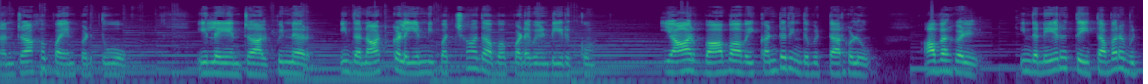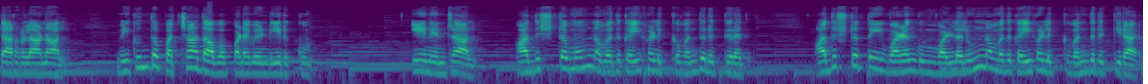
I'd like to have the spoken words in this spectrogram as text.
நன்றாக பயன்படுத்துவோம். இல்லையென்றால் பின்னர் இந்த நாட்களை எண்ணி பச்சாதாபப்பட வேண்டியிருக்கும். யார் பாபாவை கண்டறிந்து விட்டார்களோ அவர்கள் இந்த நேரத்தை தவற விட்டார்களானால் மிகுந்த பச்சாதாபப்பட வேண்டியிருக்கும். ஏனென்றால் அதிர்ஷ்டமும் நமது கைகளுக்கு வந்திருக்கிறது. அதிர்ஷ்டத்தை வழங்கும் வள்ளலும் நமது கைகளுக்கு வந்திருக்கிறார்.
